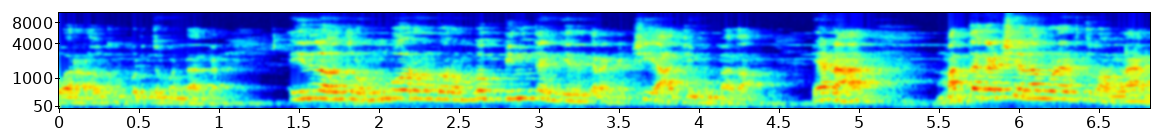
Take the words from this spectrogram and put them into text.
ஓரளவுக்கு புரிந்து கொண்டார்கள். இதில் வந்து ரொம்ப ரொம்ப ரொம்ப பின்தங்கி இருக்கிற கட்சி அதிமுக தான். ஏன்னா மற்ற கட்சியெல்லாம் கூட எடுத்துக்கோங்களேன்.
